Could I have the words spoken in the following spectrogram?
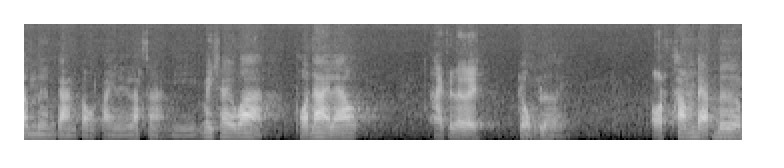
ดำเนินการต่อไปในลักษณะนี้ ไม่ใช่ว่าพอได้แล้วหายไปเลย จบเลยอ๋อทำแบบเดิม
